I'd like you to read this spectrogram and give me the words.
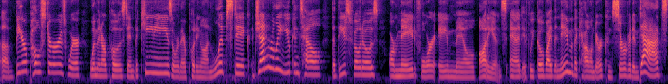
uh, beer posters where women are posed in bikinis or they're putting on lipstick. Generally, you can tell that these photos are made for a male audience. And if we go by the name of the calendar, Conservative Dads,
